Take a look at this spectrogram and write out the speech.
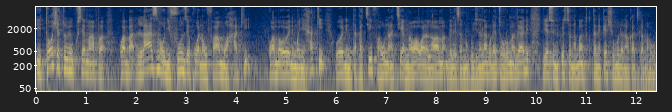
itoshe tu mimi kusema hapa kwamba lazima ujifunze kuwa na ufahamu wa haki kwamba wewe ni mwenye haki wewe ni mtakatifu hauna hatia mawa wala lawama mbele za mungu. Jina langu naitwa huruma gadi. Yesu ni kristo na bwana tukutane kesho muda na wakati kama huu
